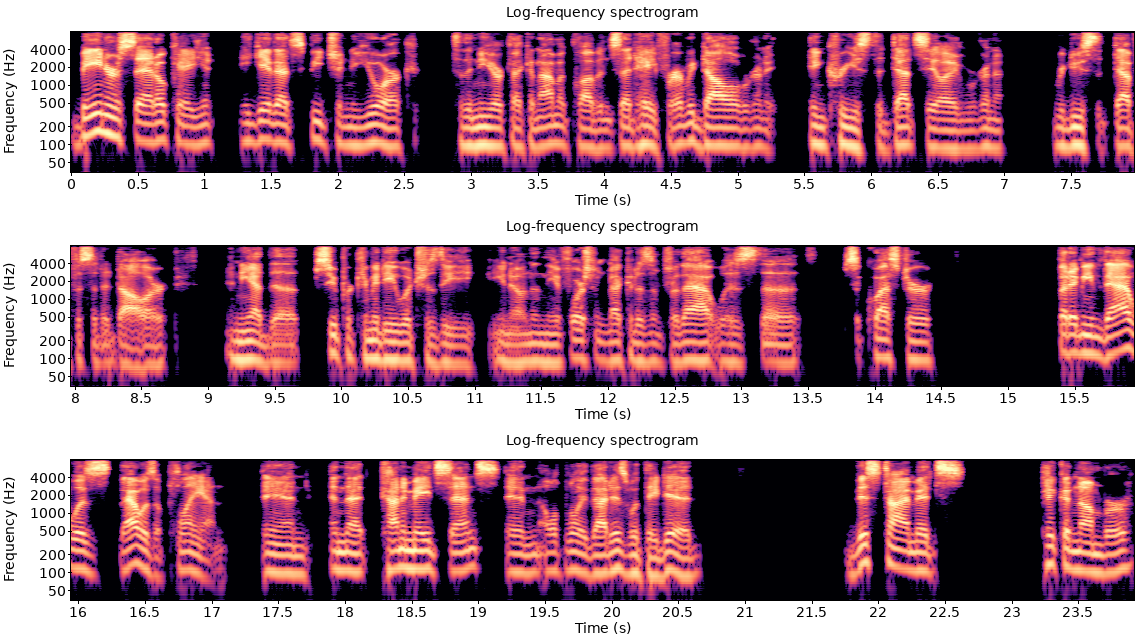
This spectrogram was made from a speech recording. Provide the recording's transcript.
Boehner said, okay, he gave that speech in New York to the New York Economic Club and said, hey, for every dollar we're going to increase the debt ceiling, we're going to reduce the deficit a dollar. And he had the super committee, which was the, you know, and then the enforcement mechanism for that was the sequester. But I mean, that was, that was a plan and, and that kind of made sense. And ultimately that is what they did. This time it's pick a number.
